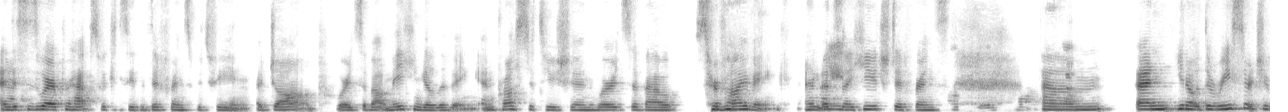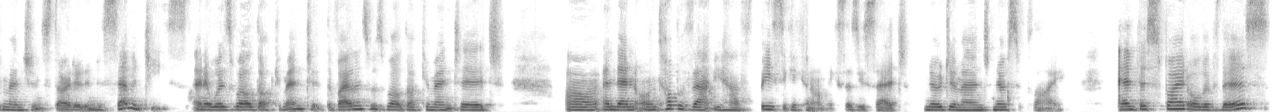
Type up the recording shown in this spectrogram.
And this is where perhaps we can see the difference between a job where it's about making a living and prostitution where it's about surviving. And that's a huge difference. Um, and you know the research you've mentioned started in the 70s and it was well documented. The violence was well documented. Uh, and then on top of that you have basic economics as you said no demand no supply and despite all of this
